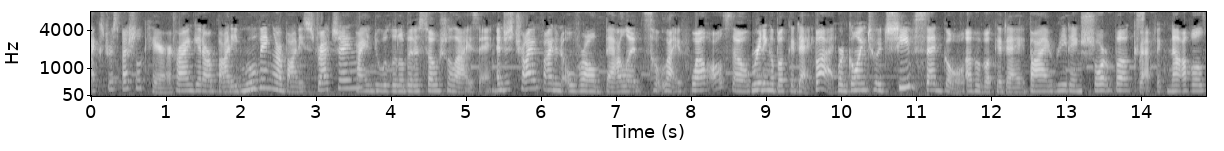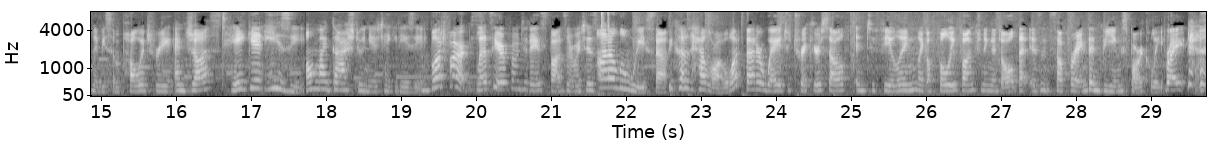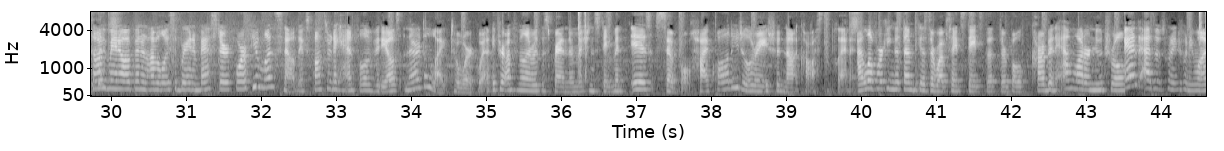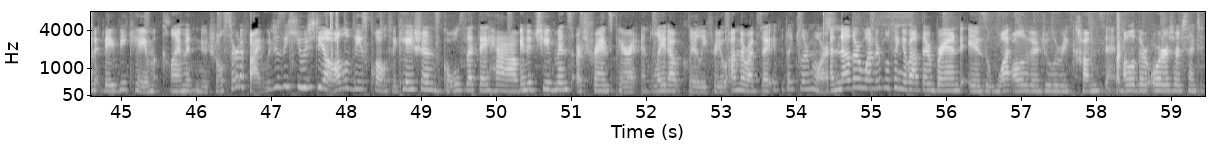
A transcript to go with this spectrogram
extra special care, try and get our body moving, our body stretching, try and do a little bit of socializing, and just try and find an overall balanced life while also reading a book a day. But we're going to achieve said goal of a book a day by reading short books, graphic novels, maybe some poetry, and just take it easy. Oh my gosh, do we need to take it easy. But first, let's hear from today's sponsor, which is Ana Luisa. Because hello, what better way to trick yourself into feeling like a fully functioning adult that isn't suffering than being sparkly, right? Some of you may know I've been an Ana Luisa brand ambassador for a few months now. They've sponsored a handful of videos and they're a delight to work with. If you're unfamiliar with this brand, their mission statement is simple. High quality jewelry should not cost the planet. I love working with them because their website states that they're both carbon and water neutral. And as of 2021, they became climate neutral certified, which is a huge deal. All of these qualifications, goals that they have, and achievements are transparent and laid out clearly for you on their website if you'd like to learn more. Another wonderful thing about their brand is what all of their jewelry comes in. All of their orders are sent in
